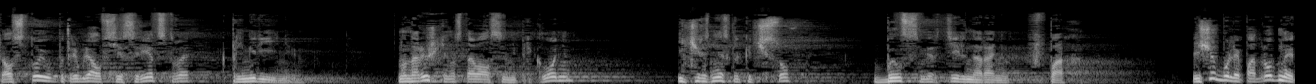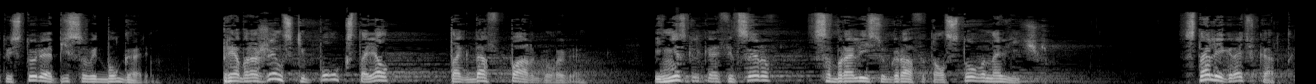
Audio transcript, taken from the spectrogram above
Толстой употреблял все средства к примирению, но Нарышкин оставался непреклонен и через несколько часов был смертельно ранен в пах. Еще более подробно эту историю описывает Булгарин. Преображенский полк стоял тогда в Парголове, и несколько офицеров собрались у графа Толстого на вечер. Стали играть в карты.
